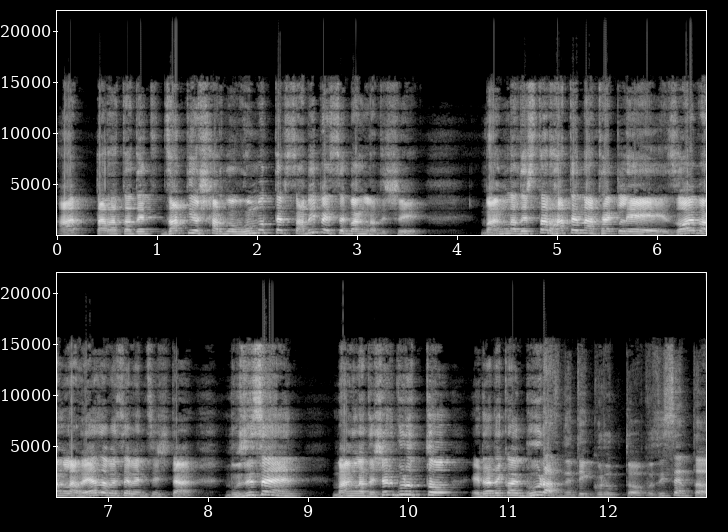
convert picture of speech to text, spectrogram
আর তারা তাদের জাতীয় সার্বভৌমত্বের চাবি পেয়েছে বাংলাদেশে। বাংলাদেশ তার হাতে না থাকলে জয় বাংলা হয়ে যাবে সেভেন সিস্টার বুঝেছেন? বাংলাদেশের গুরুত্ব, এটাতে কয় ভূ রাজনৈতিক গুরুত্ব, বুঝেছেন তো?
